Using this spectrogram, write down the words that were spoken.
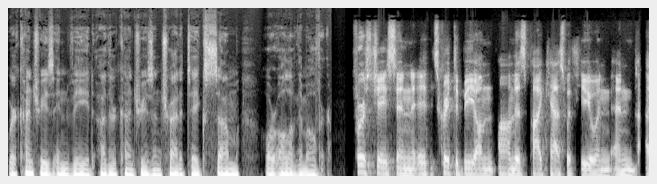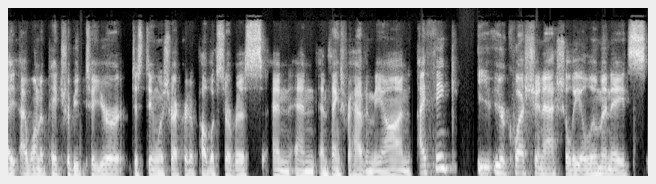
where countries invade other countries and try to take some or all of them over? First, Jason, it's great to be on on this podcast with you, and and I, I, want to pay tribute to your distinguished record of public service, and and and thanks for having me on. I think your question actually illuminates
